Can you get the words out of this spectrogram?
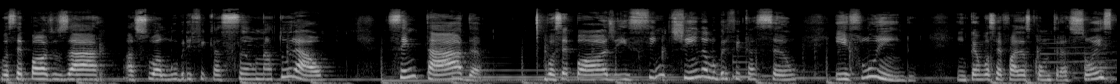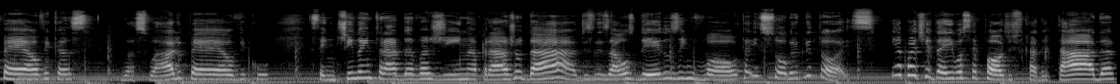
você pode usar a sua lubrificação natural. Sentada, você pode ir sentindo a lubrificação e fluindo. Então você faz as contrações pélvicas, do assoalho pélvico, sentindo a entrada da vagina para ajudar a deslizar os dedos em volta e sobre o clitóris. E a partir daí você pode ficar deitada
